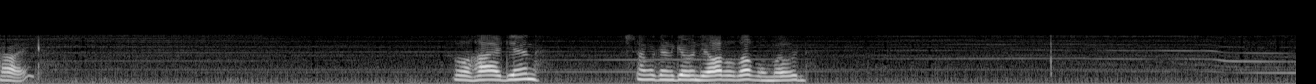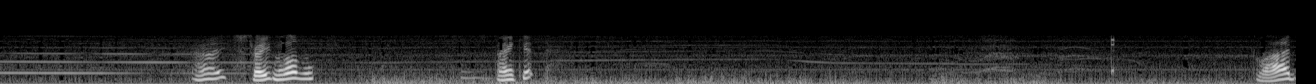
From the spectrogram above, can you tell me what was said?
Alright. A little high again. This time we're going to go into auto level mode. Alright, straight and level. Thank it. Glide.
